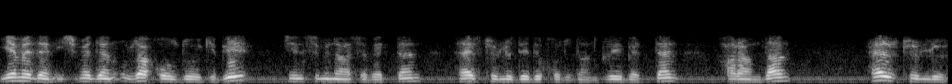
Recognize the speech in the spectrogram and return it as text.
yemeden içmeden uzak olduğu gibi cinsi münasebetten, her türlü dedikodudan, gıybetten, haramdan, her türlü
